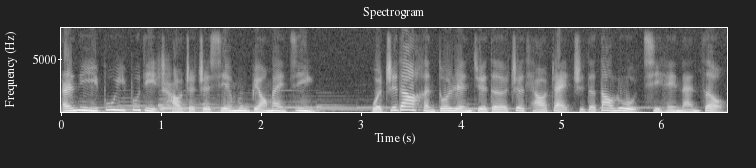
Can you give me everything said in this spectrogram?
而你一步一步地朝着这些目标迈进。我知道很多人觉得这条窄直的道路漆黑难走，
